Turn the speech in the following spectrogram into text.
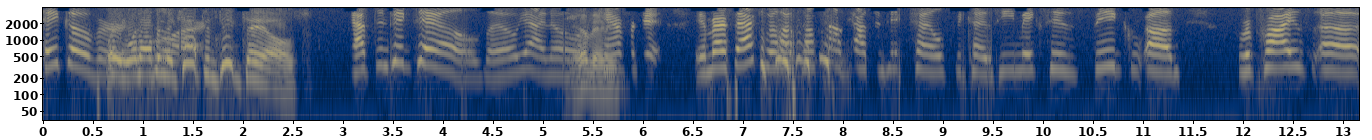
take over. Wait, what happened to Captain Pigtails? Captain Pigtails? Oh yeah, I know. Yeah, baby. Can't forget. As a matter of fact, we'll have to talk about Captain Pigtails because he makes his big um, reprise uh,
